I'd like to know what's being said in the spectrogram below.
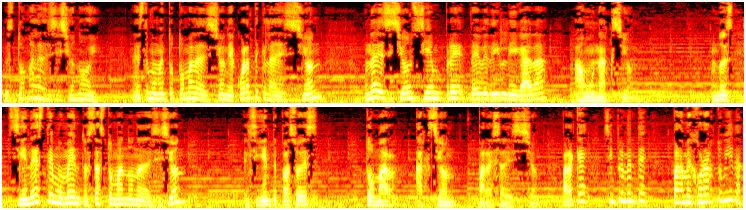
Pues toma la decisión hoy. En este momento toma la decisión y acuérdate que la decisión, una decisión siempre debe de ir ligada a una acción. Entonces, si en este momento estás tomando una decisión, el siguiente paso es tomar acción para esa decisión. ¿Para qué? Simplemente para mejorar tu vida.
